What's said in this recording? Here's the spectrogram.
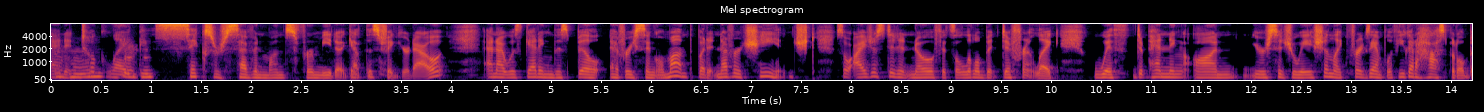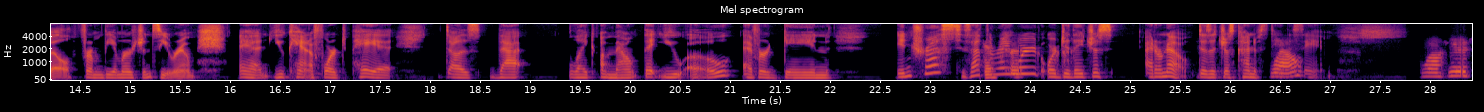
and mm-hmm, it took like mm-hmm. six or seven months for me to get this figured out. And I was getting this bill every single month, but it never changed. So I just didn't know if it's a little bit different, like, with depending on your situation. Like, for example, if you get a hospital bill from the emergency room and you can't afford to pay it, does that like amount that you owe ever gain interest? Is that the right word? Or do they just, I don't know, does it just kind of stay well, the same? Well, here's,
